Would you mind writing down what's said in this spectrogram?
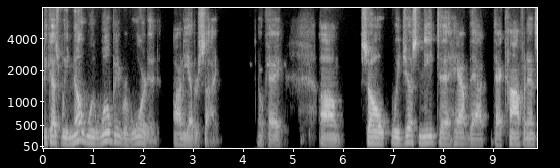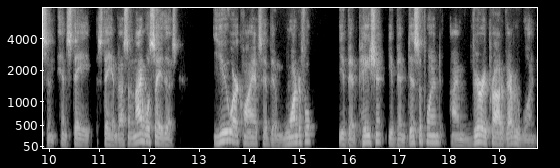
because we know we will be rewarded on the other side. Okay. Um, So we just need to have that, that confidence and, and stay, stay invested. And I will say this. You, our clients have been wonderful. You've been patient, you've been disciplined. I'm very proud of everyone.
